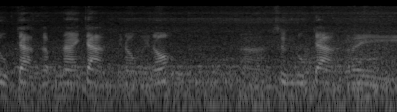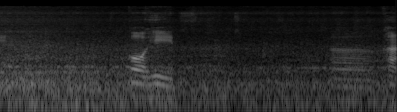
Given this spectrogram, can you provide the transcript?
ลูกจ้างกับนายจ้างพี่น้องเลยเนาะซึ่งลูกจ้างก็ได้ก่อเหตุอ่า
